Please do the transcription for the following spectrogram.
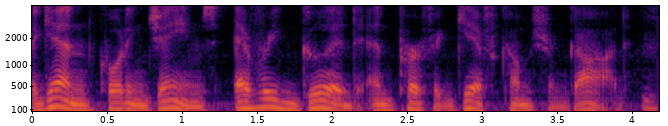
again, quoting James, every good and perfect gift comes from God. Mm.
